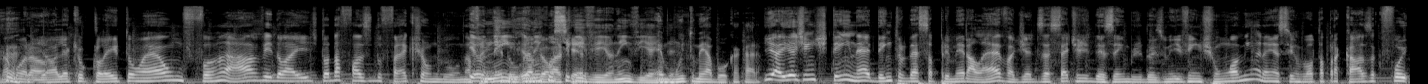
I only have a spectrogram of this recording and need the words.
Na E moral. olha que o Clayton é um fã ávido aí de toda a fase do Fraction do, na Eu frente nem, do eu nem Gavião consegui Arqueiro. ver, eu nem vi É ainda. muito meia boca, cara. E aí a gente tem, né, dentro dessa primeira leva, dia 17 de dezembro de 2021, Homem-Aranha Sem Volta pra Casa, que foi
